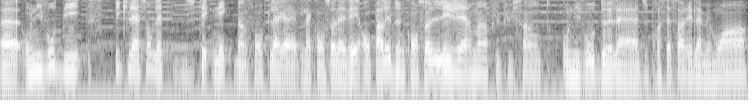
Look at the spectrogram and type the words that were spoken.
Euh, au niveau des spéculations de la du technique, dans le fond, que la, que la console avait, on parlait d'une console légèrement plus puissante au niveau de la, du processeur et de la mémoire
